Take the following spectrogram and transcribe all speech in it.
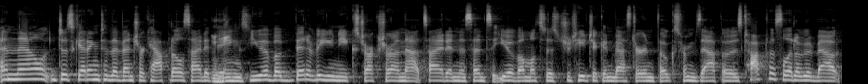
And now, just getting to the venture capital side of mm-hmm. things, you have a bit of a unique structure on that side in the sense that you have almost a strategic investor and folks from Zappos. Talk to us a little bit about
